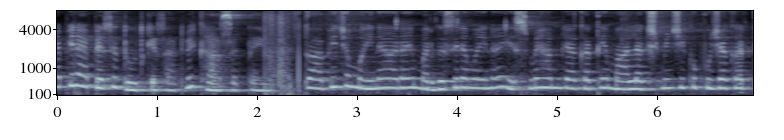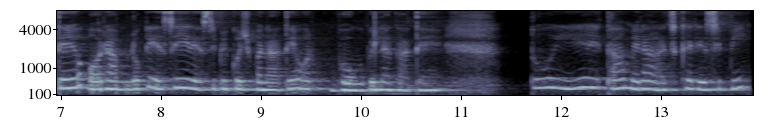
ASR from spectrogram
या फिर आप ऐसे दूध के साथ भी खा सकते हैं। तो अभी जो महीना आ रहा है मरगसीरा महीना, इसमें हम क्या करते हैं, माँ लक्ष्मी जी को पूजा करते हैं और हम लोग ऐसे ही रेसिपी कुछ बनाते हैं और भोग भी लगाते हैं। तो ये था मेरा आज का रेसिपी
